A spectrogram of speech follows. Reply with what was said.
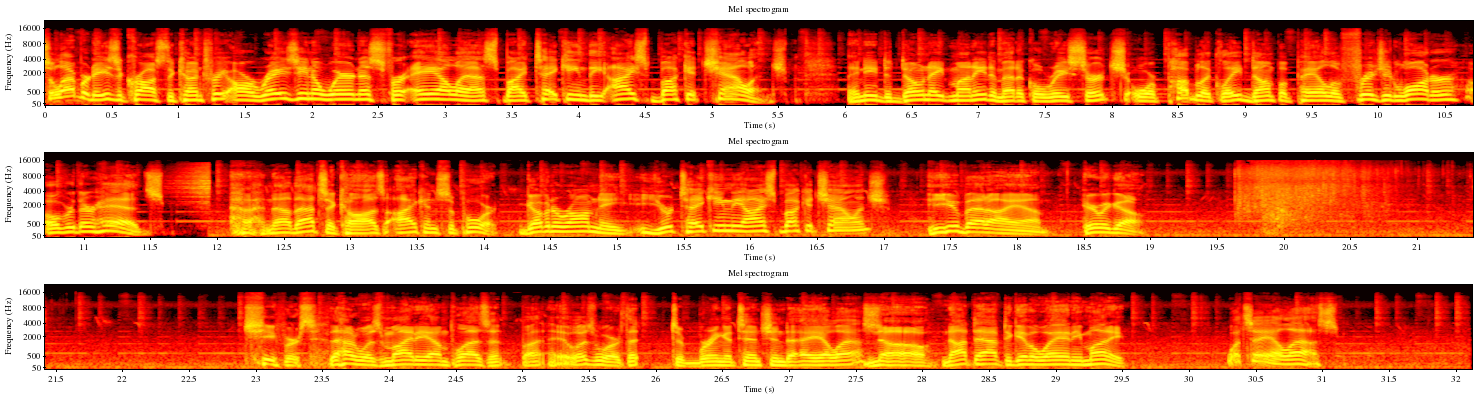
Celebrities across the country are raising awareness for ALS by taking the Ice Bucket Challenge. They need to donate money to medical research or publicly dump a pail of frigid water over their heads. now, that's a cause I can support. Governor Romney, you're taking the Ice Bucket Challenge? You bet I am. Here we go. Cheapers, that was mighty unpleasant, but it was worth it. To bring attention to ALS? No, not to have to give away any money. What's ALS?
